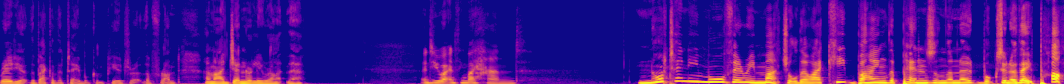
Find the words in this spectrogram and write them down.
Radio at the back of the table, computer at the front. And I generally write there. And do you write anything by hand? Not anymore very much, although I keep buying the pens and the notebooks. You know, they pile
